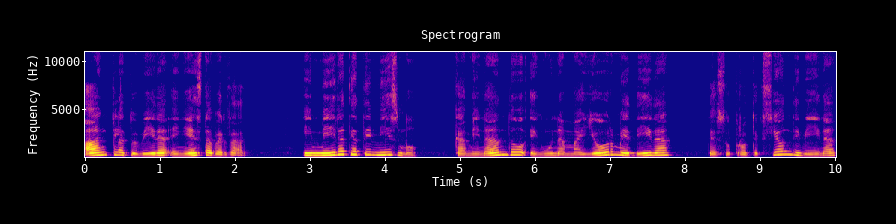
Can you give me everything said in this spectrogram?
Ancla tu vida en esta verdad y mírate a ti mismo caminando en una mayor medida de su protección divina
